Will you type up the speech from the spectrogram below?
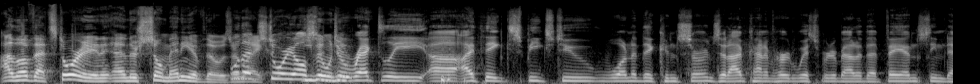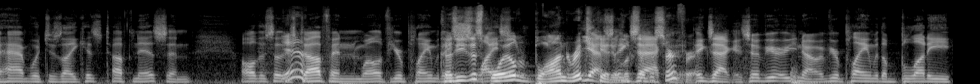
I love that story, and, and there's so many of those. Well, Or, that like, story also directly, uh, I think, speaks to one of the concerns that I've kind of heard whispered about it that fans seem to have, which is like his toughness and all this other Yeah. stuff. And well, if you're playing with because he's a spoiled blonde rich yes, kid who exactly, looks like a surfer. exactly. So if you're, you know, if you're playing with a bloody,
